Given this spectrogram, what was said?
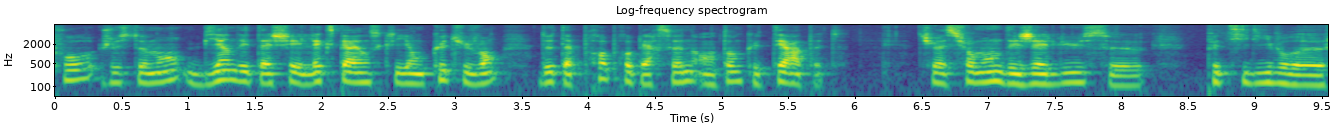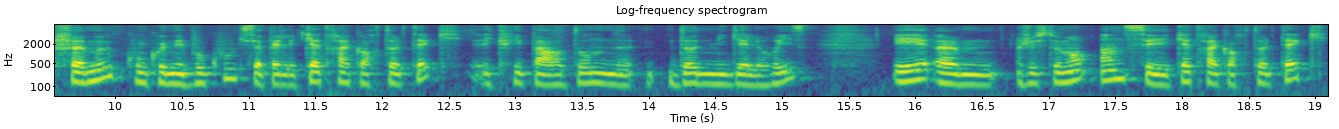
pour justement bien détacher l'expérience client que tu vends de ta propre personne en tant que thérapeute. Tu as sûrement déjà lu ce petit livre fameux qu'on connaît beaucoup qui s'appelle Les 4 accords Toltec, écrit par Don, Don Miguel Ruiz. Et euh, justement, un de ces 4 accords Toltec,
